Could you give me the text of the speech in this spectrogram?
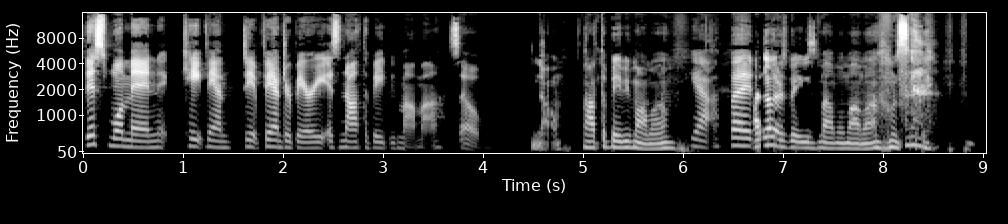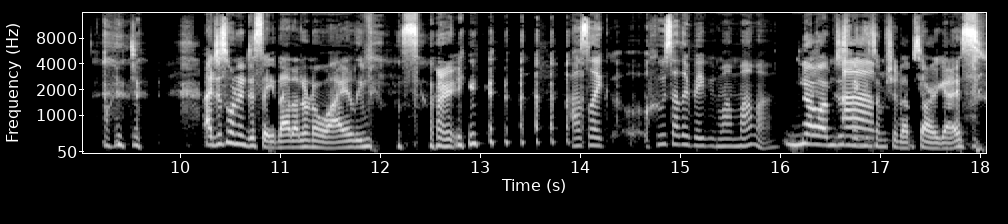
This woman, Kate Van Vanderberry, is not the baby mama. So no, not the baby mama. yeah, but I know there's baby's mama, mama. I'm just kidding. I just wanted to say that. I don't know why. I leave. Sorry. I was like, who's other baby mom mama? no, I'm just making Um, some shit up. Sorry, guys.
